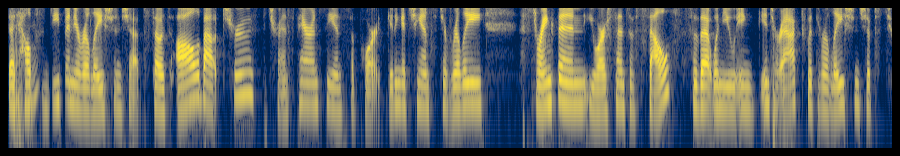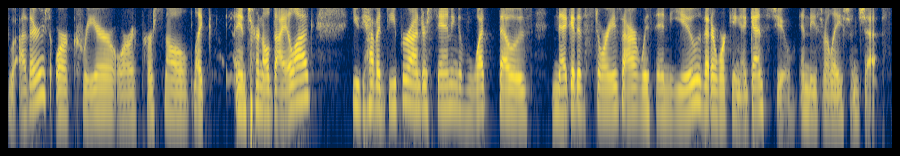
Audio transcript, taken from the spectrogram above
that mm-hmm. helps deepen your relationships. So it's all about truth, transparency, and support, getting a chance to really strengthen your sense of self so that when you in- interact with relationships to others or career or personal like internal dialogue. You have a deeper understanding of what those negative stories are within you that are working against you in these relationships.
